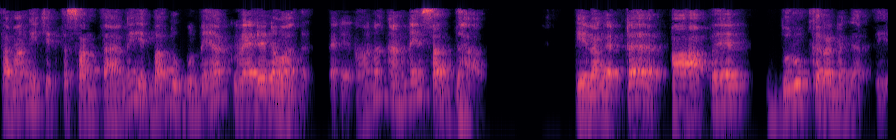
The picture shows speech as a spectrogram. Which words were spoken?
තමන්ගේ චිත්තසංතානයේ ඒ බඳු ගුණයක් වැඩෙනවද? වැඩෙනවා නම් අන්නේ සද්ධාව. ඊළඟට පාපය දුරු කරන ගතිය,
